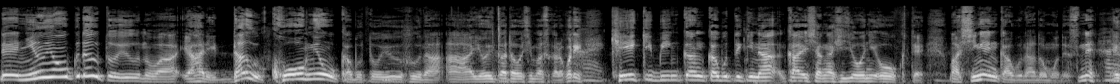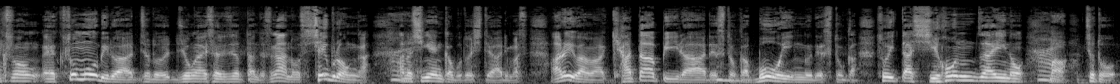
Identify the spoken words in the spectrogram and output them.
で、ニューヨークダウというのは、やはりダウ工業株というふうな、あ酔い方をしますから、これ、はい、景気敏感株的な会社が非常に多くて、まあ、資源株などもですね、はい、エクソン、エクソンモービルはちょっと除外されちゃったんですが、あの、シェブロンが、あの、資源株としてあります。あるいは、まあ、キャタピラーですとか、うん、ボーイングですとか、そういった資本財の、まあ、ちょっと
